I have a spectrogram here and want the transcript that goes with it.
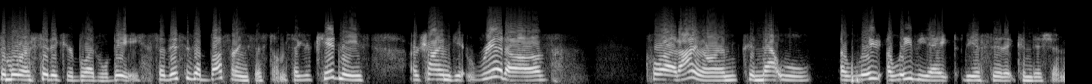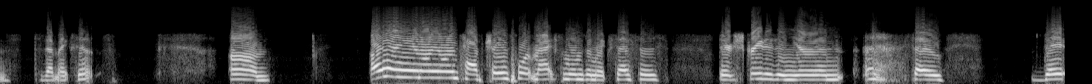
the more acidic your blood will be. So this is a buffering system. So your kidneys are trying to get rid of chloride ion, and that will alle alleviate the acidic conditions. Does that make sense? Um, other anions have transport maximums and excesses. They're excreted in urine, so they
